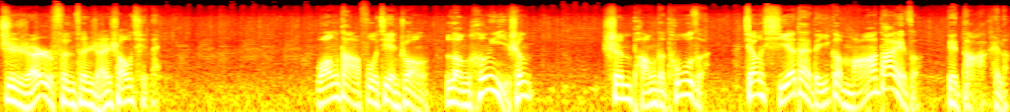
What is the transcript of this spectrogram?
纸人纷纷燃烧起来。王大富见状，冷哼一声，身旁的秃子将携带的一个麻袋子给打开了。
